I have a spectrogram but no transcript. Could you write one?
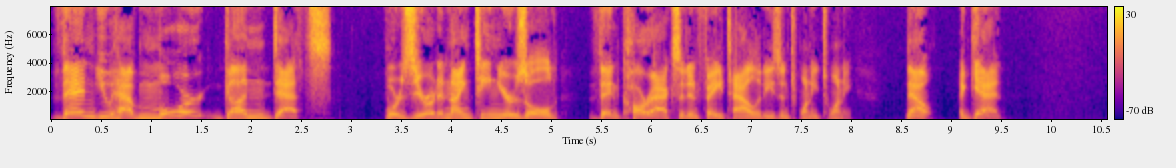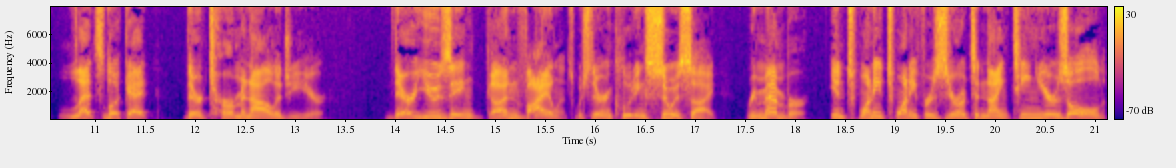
then you have more gun deaths for 0 to 19 years old than car accident fatalities in 2020. Now, again, let's look at their terminology here. They're using gun violence, which they're including suicide. Remember, in 2020, for 0 to 19 years old,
